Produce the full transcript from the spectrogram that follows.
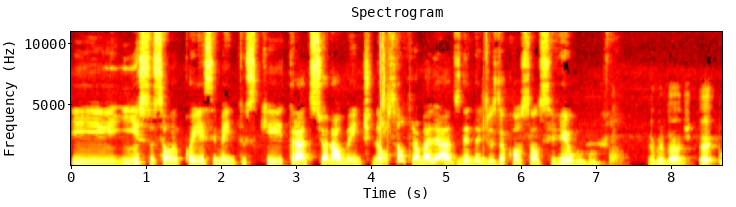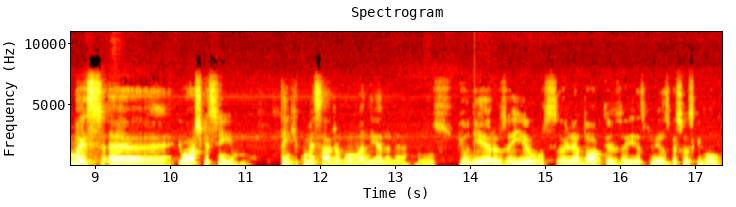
e isso são conhecimentos que tradicionalmente não são trabalhados dentro da indústria da construção civil. Uhum. É verdade. É, mas é, eu acho que assim tem que começar de alguma maneira, né? Os pioneiros aí, os early adopters aí, as primeiras pessoas que vão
